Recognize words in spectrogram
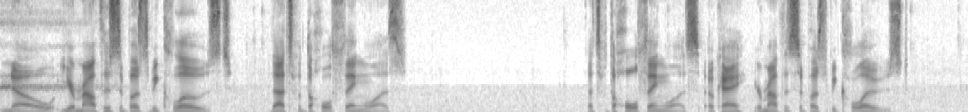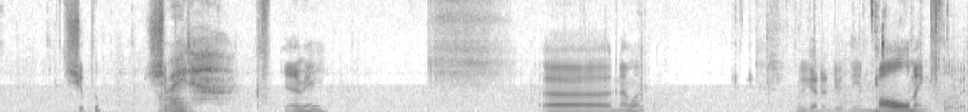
No, your mouth is supposed to be closed. That's what the whole thing was. That's what the whole thing was, okay? Your mouth is supposed to be closed. Ship All Ship right. All right. Uh, now what? We gotta do the embalming fluid.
